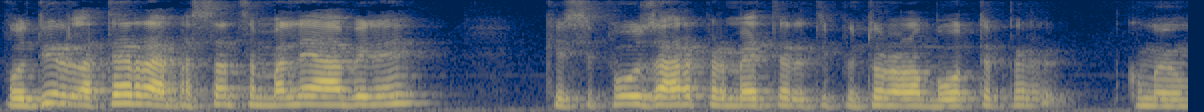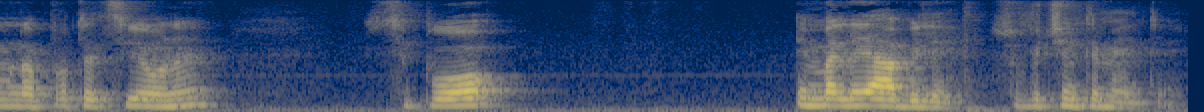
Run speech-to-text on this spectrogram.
Vuol dire la terra è abbastanza malleabile che si può usare per mettere tipo intorno alla botte per, come una protezione si può è malleabile sufficientemente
